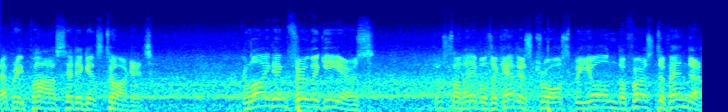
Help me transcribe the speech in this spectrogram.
Every pass hitting its target. Gliding through the gears. Just unable to get his cross beyond the first defender.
